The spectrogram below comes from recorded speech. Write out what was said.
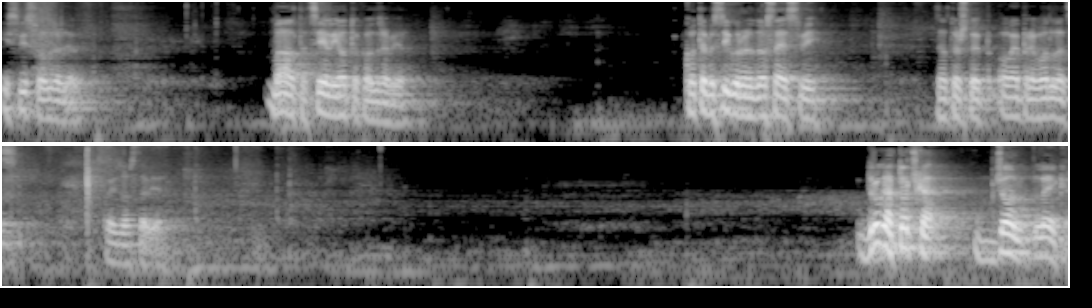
I svi su ozdravljeni. Malta cijeli otok ozdravio. Ko tebe sigurno nedostaje svi. Zato što je ovaj prevodilac to izostavio. Druga točka John Lake.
